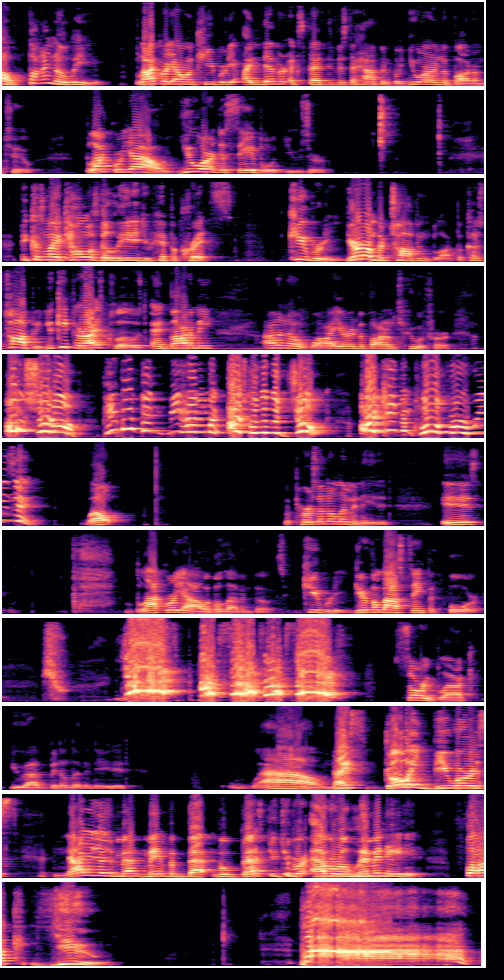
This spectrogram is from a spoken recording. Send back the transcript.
Oh, finally! Black Royale and Cuberty, I never expected this to happen, but you are in the bottom two. Black Royale, you are a disabled user. Because my account was deleted, you hypocrites. Cuberty, you're on the chopping block because Toppy, you keep your eyes closed, and Bottomy, I don't know why you're in the bottom two of her. Oh, shut up! People think me having my eyes closed is a joke! I keep them closed for a reason! Well, the person eliminated is Black Royale with 11 votes. Cuberty, you're the last safe at 4. Yes! I'm safe! I'm safe! I'm safe! Sorry, Black, you have been eliminated. Wow, nice going, viewers! Now you just made the, be the best YouTuber ever eliminated. Fuck you. Bah!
